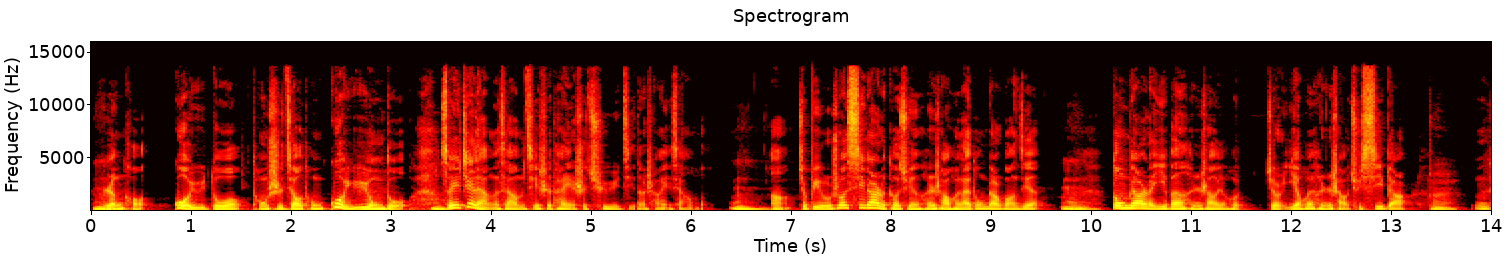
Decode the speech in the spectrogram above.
嗯。人口过于多，同时交通过于拥堵，嗯。所以这两个项目其实它也是区域级的商业项目嗯。啊。就比如说西边的客群很少会来东边逛街，嗯，东边的一般很少也会就是也会很少去西边。对，嗯，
